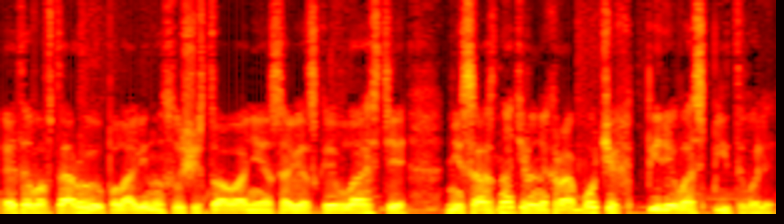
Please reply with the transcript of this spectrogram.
Это во вторую половину существования советской власти несознательных рабочих перевоспитывали.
